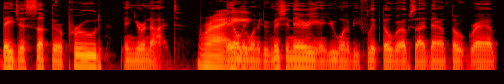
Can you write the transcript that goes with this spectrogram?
They just suck. They're a prude, and you're not. right? They only want to do missionary, and you want to be flipped over, upside down, throat grabbed,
